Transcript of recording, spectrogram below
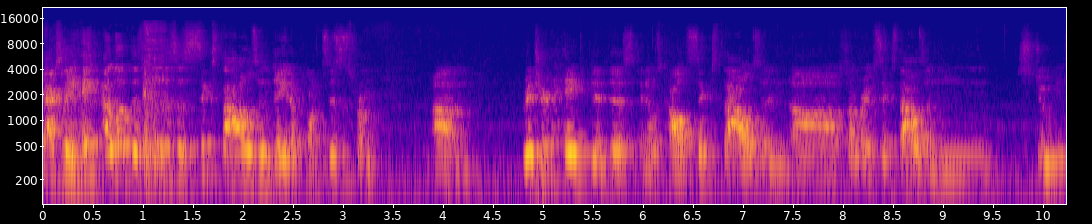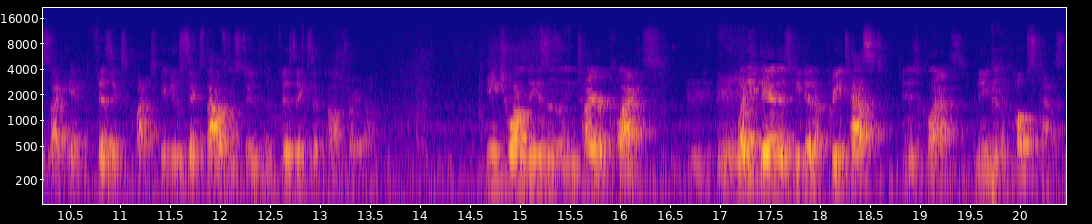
Actually, Hake, I love this because this is 6,000 data points. This is from, um, Richard Hake did this and it was called 6,000, uh, summary of 6,000 students, I can't, physics class. If you do 6,000 students in physics, it pops right up. Each one of these is an entire class. What he did is he did a pre-test in his class and he did a post-test.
